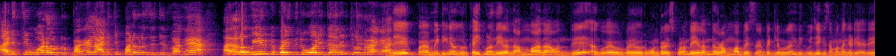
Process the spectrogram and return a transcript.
அடிச்சு ஓட விட்டுருப்பாங்க இல்லை அடிச்சு படுகொலை செஞ்சிருப்பாங்க. அதனால உயிருக்கு பயந்துட்டு ஓடிட்டாருன்னு சொல்றாங்க. அதே மீட்டிங்ல ஒரு கை குழந்தை இழந்த அம்மா தான் வந்து ஒரு- ஒன்றரை வயசு குழந்தை இழந்த ஒரு அம்மா பேசுறாங்க. வீட்டில் இதுக்கு விஜய்க்கு சம்மந்தம் கிடையாது.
